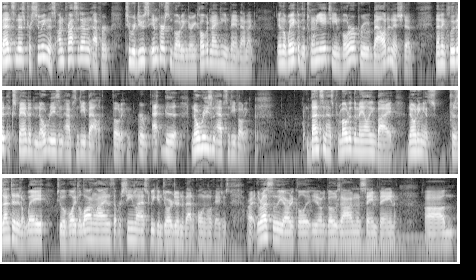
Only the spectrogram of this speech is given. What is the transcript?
Benson is pursuing this unprecedented effort to reduce in-person voting during COVID-19 pandemic in the wake of the 2018 voter-approved ballot initiative that included expanded no reason absentee ballot voting or bleh, no reason absentee voting. Benson has promoted the mailing by noting it's presented in a way to avoid the long lines that were seen last week in Georgia and Nevada polling locations. All right, the rest of the article, you know, goes on in the same vein. Um,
